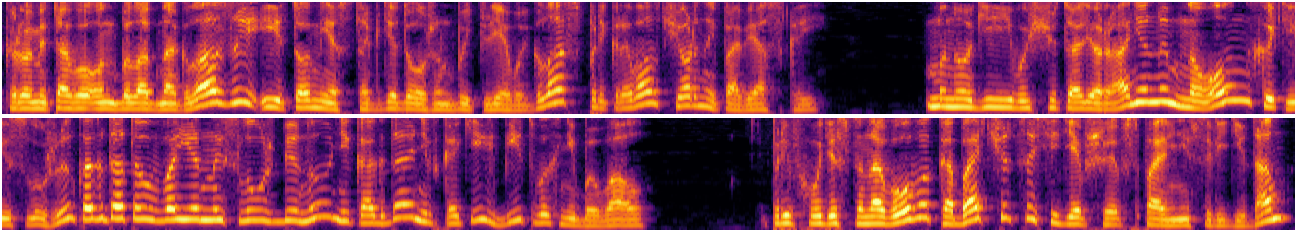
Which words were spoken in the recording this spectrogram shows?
Кроме того, он был одноглазый, и то место, где должен быть левый глаз, прикрывал черной повязкой. Многие его считали раненым, но он, хоть и служил когда-то в военной службе, но никогда ни в каких битвах не бывал. При входе станового кабачица, сидевшая в спальне среди дам,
